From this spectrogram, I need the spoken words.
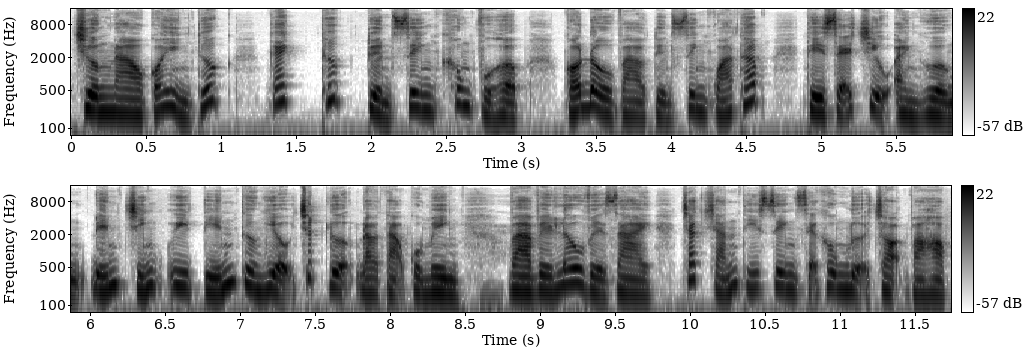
Trường nào có hình thức, cách thức tuyển sinh không phù hợp, có đầu vào tuyển sinh quá thấp thì sẽ chịu ảnh hưởng đến chính uy tín thương hiệu chất lượng đào tạo của mình và về lâu về dài chắc chắn thí sinh sẽ không lựa chọn vào học.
